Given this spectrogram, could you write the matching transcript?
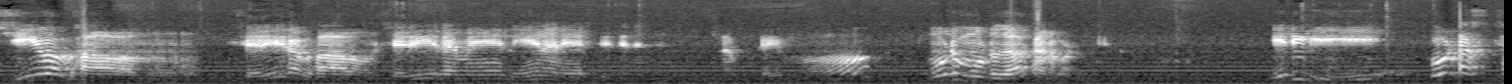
జీవభావము శరీర భావం శరీరమే నేననే స్థితిని మూడు మూడుగా కనబడుతుంది ఇది కూటస్థ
